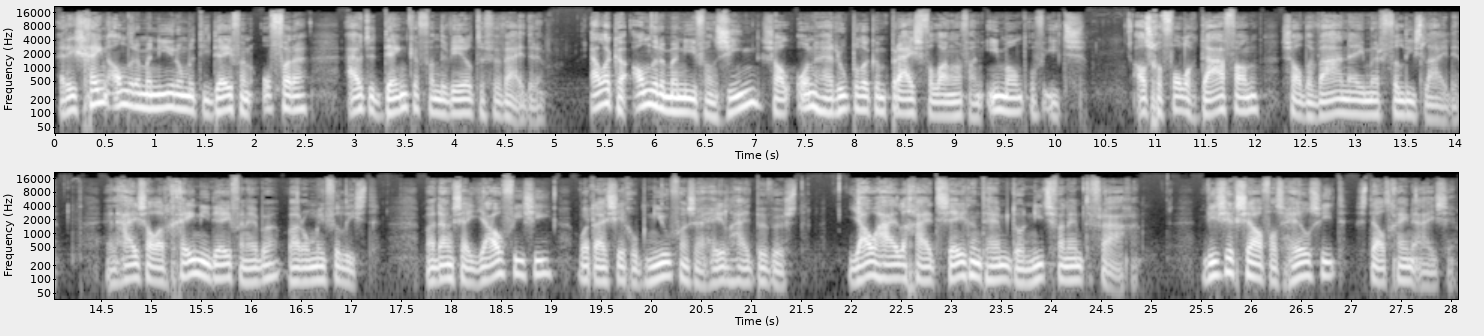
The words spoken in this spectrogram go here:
Er is geen andere manier om het idee van offeren uit het denken van de wereld te verwijderen. Elke andere manier van zien zal onherroepelijk een prijs verlangen van iemand of iets. Als gevolg daarvan zal de waarnemer verlies lijden. En hij zal er geen idee van hebben waarom hij verliest. Maar dankzij jouw visie wordt hij zich opnieuw van zijn heelheid bewust. Jouw heiligheid zegent hem door niets van hem te vragen. Wie zichzelf als heel ziet, stelt geen eisen.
